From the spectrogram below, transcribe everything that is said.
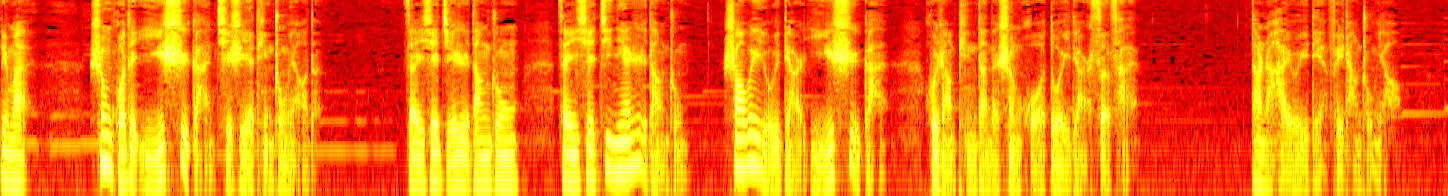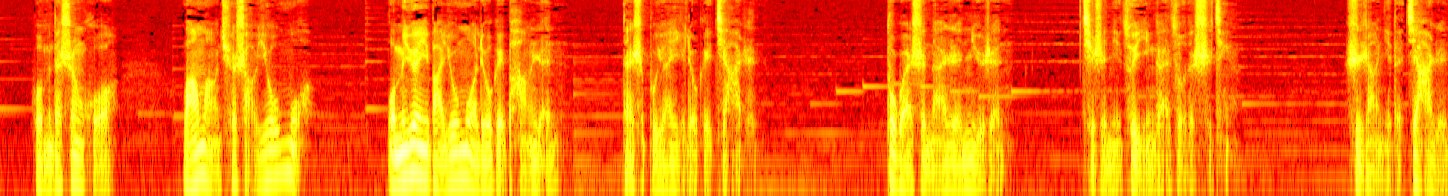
另外，生活的仪式感其实也挺重要的，在一些节日当中，在一些纪念日当中，稍微有一点仪式感，会让平淡的生活多一点色彩。当然，还有一点非常重要，我们的生活往往缺少幽默，我们愿意把幽默留给旁人，但是不愿意留给家人。不管是男人女人，其实你最应该做的事情，是让你的家人。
